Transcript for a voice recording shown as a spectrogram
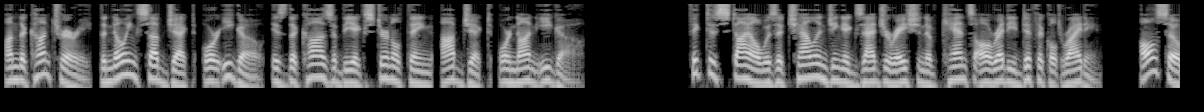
On the contrary, the knowing subject, or ego, is the cause of the external thing, object, or non-ego. Fichte's style was a challenging exaggeration of Kant's already difficult writing. Also,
